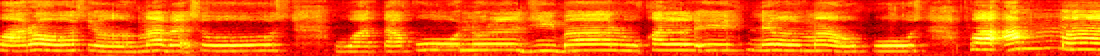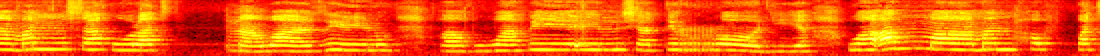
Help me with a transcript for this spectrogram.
farasil mabsus wa takunul fahuwa fi insyatir rodiyah wa amma man huffat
